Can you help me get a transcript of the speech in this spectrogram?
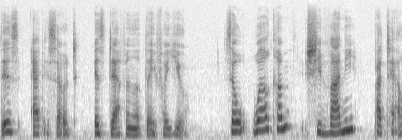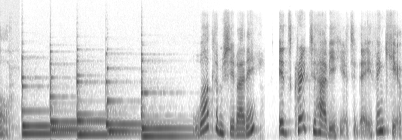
this episode is definitely for you. So, welcome, Shivani Patel. Welcome, Shivani. It's great to have you here today. Thank you.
